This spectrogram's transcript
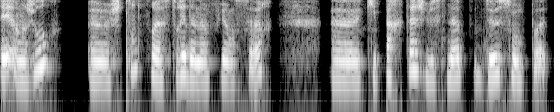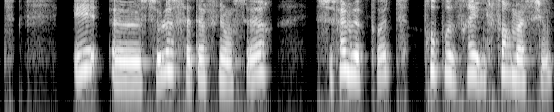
Et un jour, euh, je tombe sur la story d'un influenceur euh, qui partage le snap de son pote. Et euh, selon cet influenceur, ce fameux pote proposerait une formation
